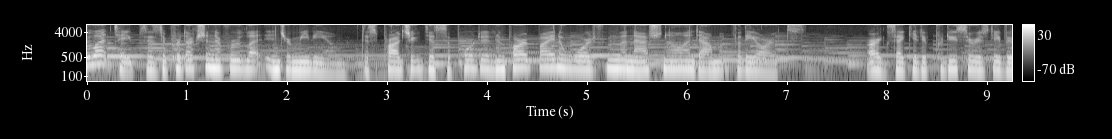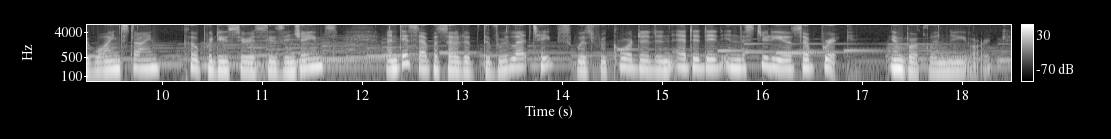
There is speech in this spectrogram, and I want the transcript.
Roulette Tapes is a production of Roulette Intermedium. This project is supported in part by an award from the National Endowment for the Arts. Our executive producer is David Weinstein, co producer is Susan James, and this episode of the Roulette Tapes was recorded and edited in the studios of Brick in Brooklyn, New York.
